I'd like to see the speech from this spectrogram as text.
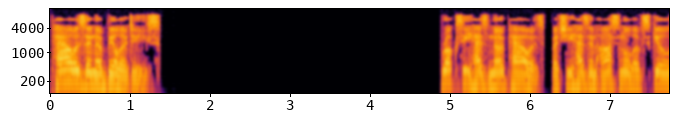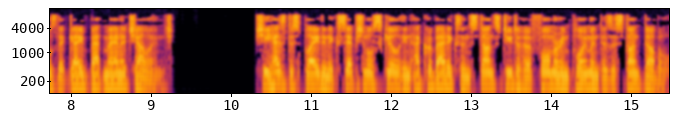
Powers and abilities. Roxy has no powers, but she has an arsenal of skills that gave Batman a challenge. She has displayed an exceptional skill in acrobatics and stunts due to her former employment as a stunt double.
